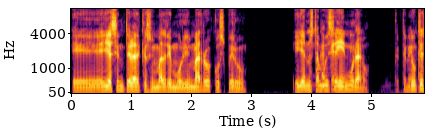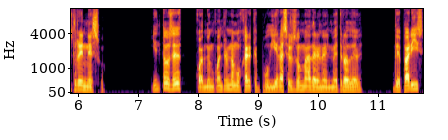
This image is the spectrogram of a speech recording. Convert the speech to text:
eh, ella se entera de que su madre murió en Marruecos, pero ella no está muy segura. Nunca, cree, nunca cree en eso. Y entonces, cuando encuentra una mujer que pudiera ser su madre en el metro de, de París,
